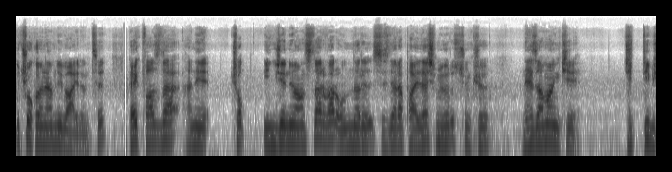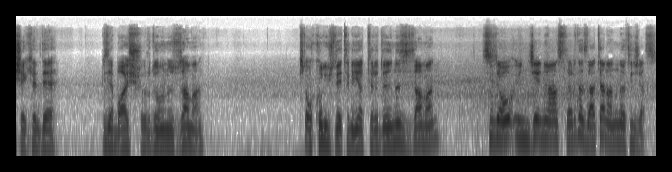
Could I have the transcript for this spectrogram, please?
Bu çok önemli bir ayrıntı. Pek fazla hani çok ince nüanslar var. Onları sizlere paylaşmıyoruz çünkü ne zaman ki ciddi bir şekilde bize başvurduğunuz zaman işte okul ücretini yatırdığınız zaman Size o ince nüansları da zaten anlatacağız.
